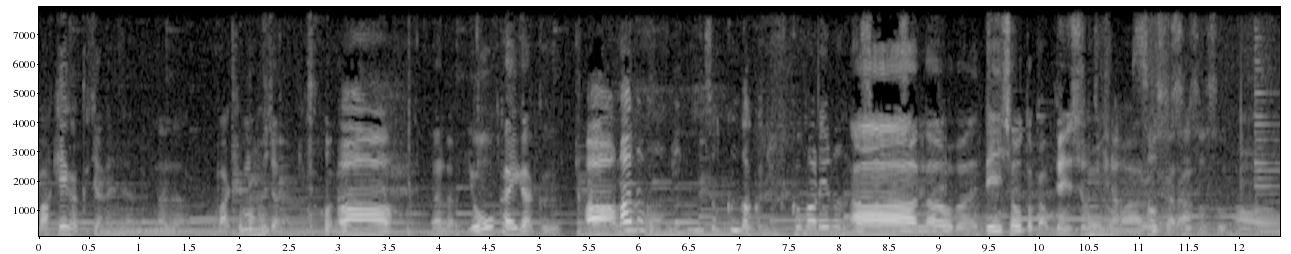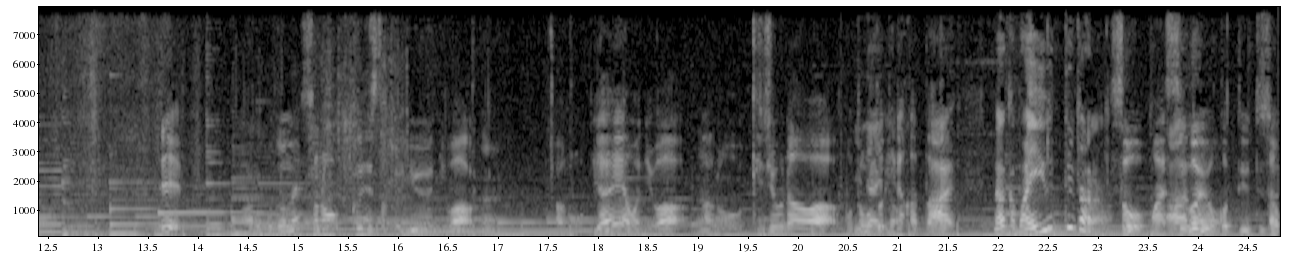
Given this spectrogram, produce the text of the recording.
化学じゃないじゃんなんだ化け物じゃないけど。あなんだろう妖怪学？ーあーまあでも民族学に含まれるんですよねああなるほどね。伝承とかも。伝承的そういうのもあなるから。そうそうそうそうそう。あでーなるほどね。その国さんが言うにはあの八重山には、うん。あのキジムナはもともと。いなかった。はいなんか前言ってたな。そう前すごい怒って言ってた。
